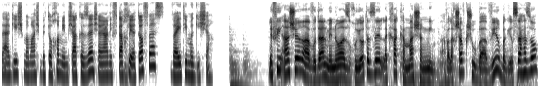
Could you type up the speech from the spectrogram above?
להגיש ממש בתוך הממשק הזה, שהיה נפתח לי הטופס, והייתי מגישה. לפי אשר, העבודה על מנוע הזכויות הזה לקחה כמה שנים, אבל עכשיו כשהוא באוויר, בגרסה הזו,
